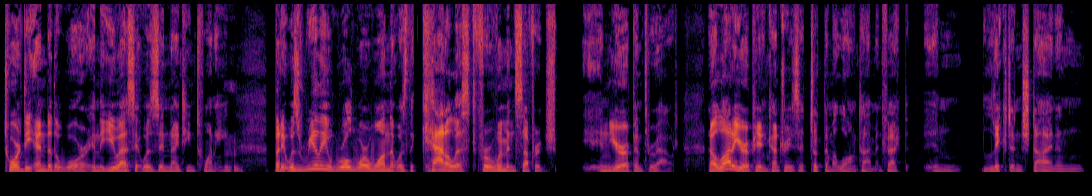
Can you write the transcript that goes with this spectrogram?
toward the end of the war. In the U.S., it was in 1920, Mm-hmm. but it was really World War One that was the catalyst for women's suffrage in Europe and throughout. Now, a lot of European countries, it took them a long time. In fact, in Liechtenstein and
